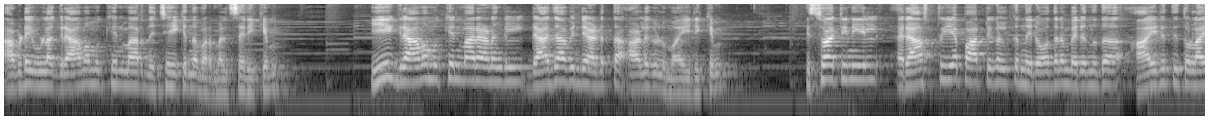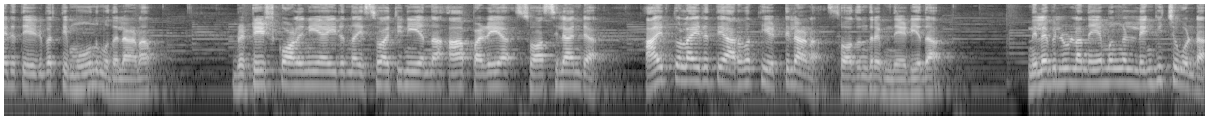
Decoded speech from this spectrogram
അവിടെയുള്ള ഗ്രാമമുഖ്യന്മാർ നിശ്ചയിക്കുന്നവർ മത്സരിക്കും. ഈ ഗ്രാമമുഖ്യന്മാരാണെങ്കിൽ രാജാവിന്റെ അടുത്ത ആളുകളുമായിരിക്കും. ഇസ്വാറ്റിനിയിൽ രാഷ്ട്രീയ പാർട്ടികൾക്ക് നിരോധനം വരുന്നത് ആയിരത്തി തൊള്ളായിരത്തി എഴുപത്തി മൂന്ന് മുതലാണ്. ബ്രിട്ടീഷ് കോളനിയായിരുന്ന ഇസ്വാറ്റിനി എന്ന ആ പഴയ സ്വാസിലാൻഡ് ആയിരത്തി തൊള്ളായിരത്തി അറുപത്തി എട്ടിലാണ് സ്വാതന്ത്ര്യം നേടിയത്. നിലവിലുള്ള നിയമങ്ങൾ ലംഘിച്ചുകൊണ്ട്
